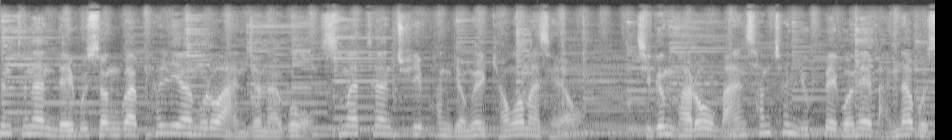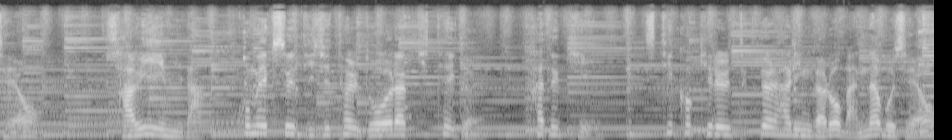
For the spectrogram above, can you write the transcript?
튼튼한 내구성과 편리함으로 안전하고 스마트한 출입 환경을 경험하세요. 지금 바로 13,600원에 만나보세요. 4위입니다. 코맥스 디지털 도어락 키태그, 카드키, 스티커키를 특별 할인가로 만나보세요.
